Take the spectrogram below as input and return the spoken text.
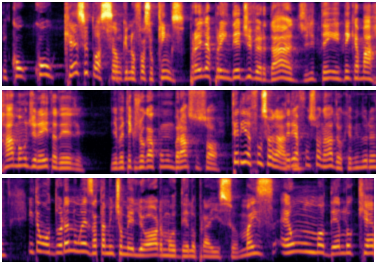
Em qual- qualquer situação que não fosse o Kings, Pra ele aprender de verdade, ele tem, ele tem que amarrar a mão direita dele. Ele vai ter que jogar com um braço só. teria funcionado. Teria funcionado, é o Kevin Durant. Então, o Durant não é exatamente o melhor modelo pra isso, mas é um modelo que é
